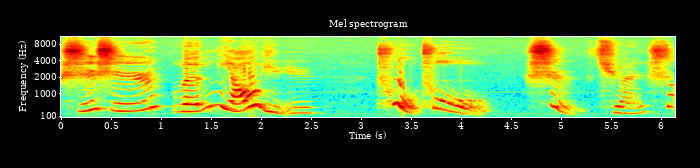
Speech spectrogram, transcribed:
时时闻鸟语处处是泉声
